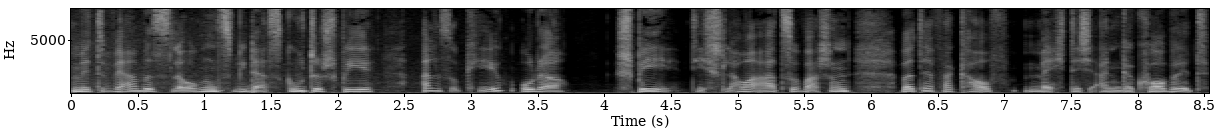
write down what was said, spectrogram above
Mit Werbeslogans wie das gute Spee, alles okay oder Spee, die schlaue Art zu waschen, wird der Verkauf mächtig angekurbelt.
